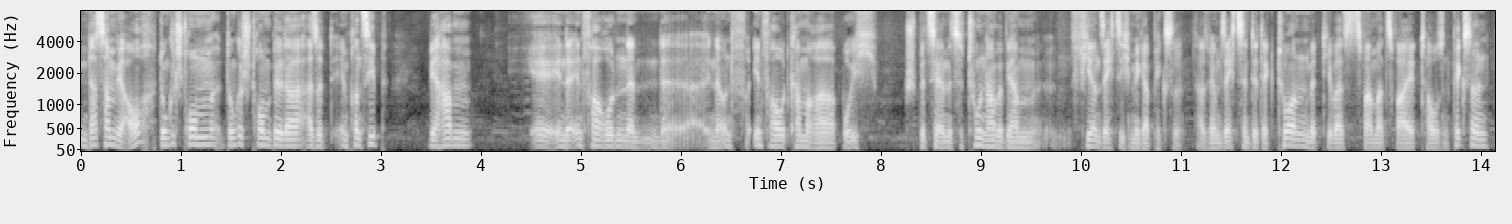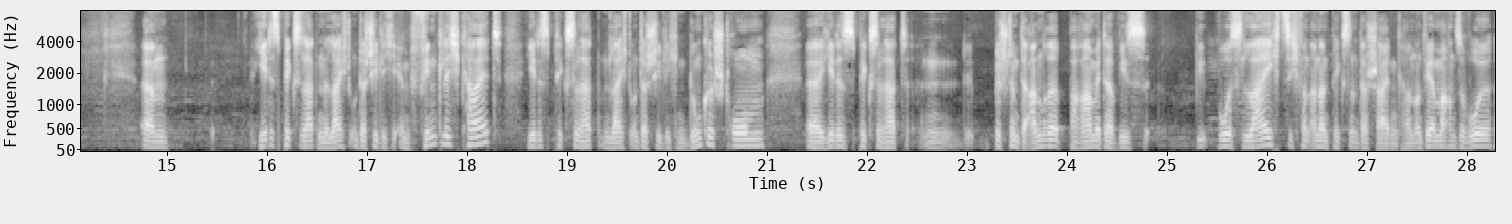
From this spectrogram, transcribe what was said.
Das haben wir auch. Dunkelstrom, Dunkelstrombilder. Also im Prinzip, wir haben äh, in der Infrarot, in der, in der Infrarotkamera, wo ich speziell mit zu tun habe, wir haben 64 Megapixel. Also wir haben 16 Detektoren mit jeweils 2x2000 Pixeln. Ähm, jedes Pixel hat eine leicht unterschiedliche Empfindlichkeit, jedes Pixel hat einen leicht unterschiedlichen Dunkelstrom, äh, jedes Pixel hat bestimmte andere Parameter, wie es wo es leicht sich von anderen Pixeln unterscheiden kann. Und wir machen sowohl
